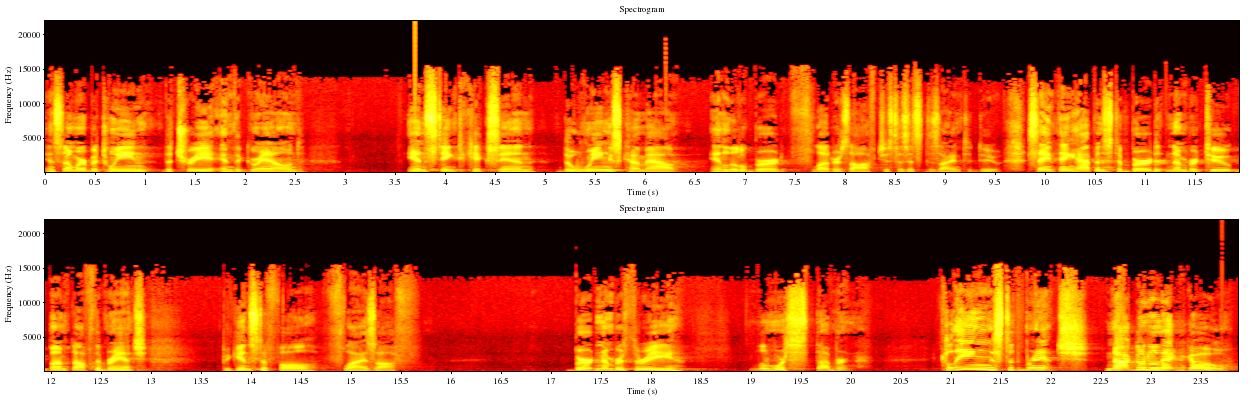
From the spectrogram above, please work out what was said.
And somewhere between the tree and the ground, instinct kicks in, the wings come out, and little bird flutters off just as it's designed to do. Same thing happens to bird number two, bumped off the branch, begins to fall, flies off. Bird number three, a little more stubborn, clings to the branch, not going to let go.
